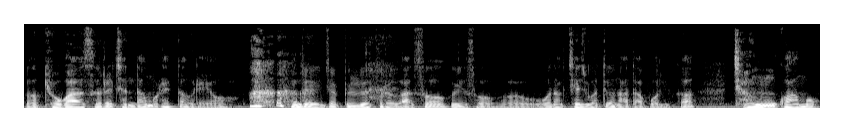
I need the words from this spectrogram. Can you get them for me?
어, 교과서를 전담을 했다 그래요. 근데 이제 별로 들어가서 거기서 어, 워낙 재주가 뛰어나다 보니까 전 과목,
